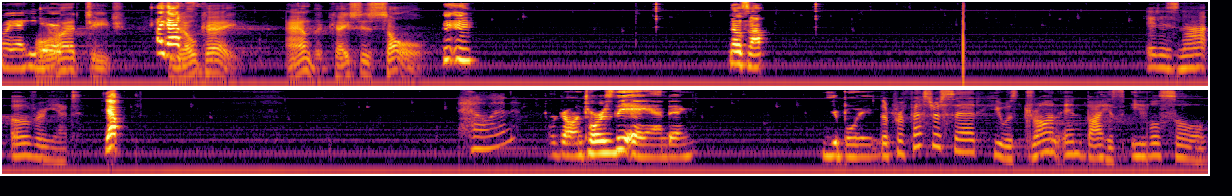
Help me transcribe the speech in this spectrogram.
Oh yeah, he did. All right, Teach. I got. It's okay. And the case is solved. Mm-mm. No, it's not. It is not over yet. Yep, Helen? we're going towards the A ending. Yeah, boy. The professor said he was drawn in by his evil soul.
